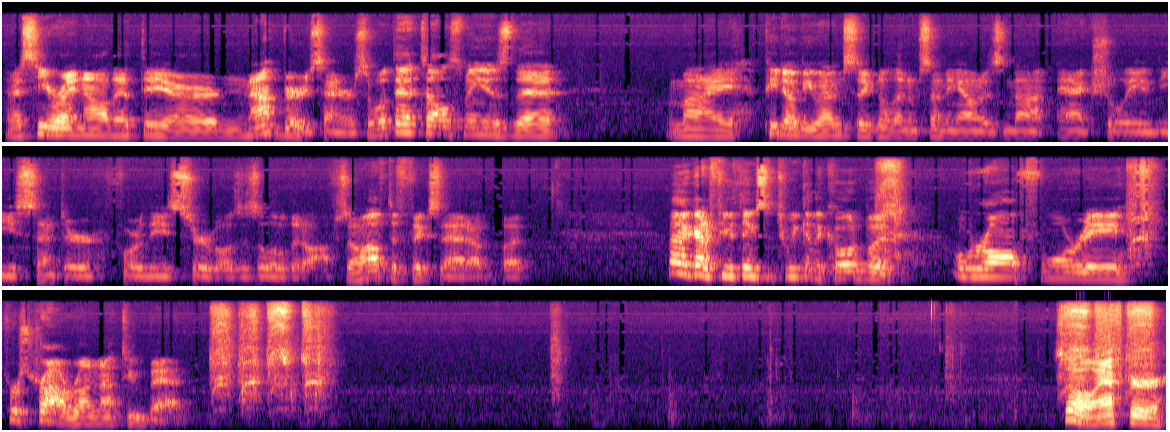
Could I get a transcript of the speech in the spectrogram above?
And I see right now that they are not very centered. So what that tells me is that my PWM signal that I'm sending out is not actually the center for these servos. It's a little bit off. So I'll have to fix that up. But I got a few things to tweak in the code, but overall for a first trial run, not too bad. So after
